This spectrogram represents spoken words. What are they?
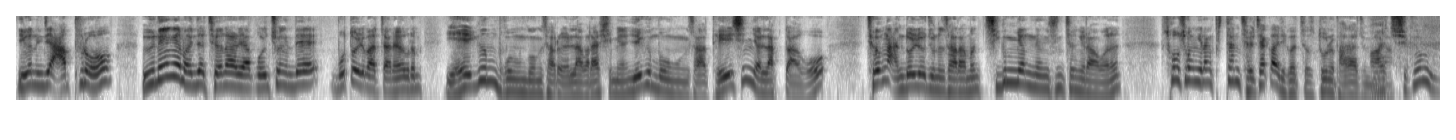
이거는 이제 앞으로 은행에 먼저 전화를 하고 요청인데 못 돌려받잖아요. 그럼 예금보험공사로 연락을 하시면 예금보험공사 대신 연락도 하고 정 안 돌려주는 사람은 지급명령 신청이라고 하는 소송이랑 비슷한 절차까지 거쳐서 돈을 받아줍니다. 아, 지금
